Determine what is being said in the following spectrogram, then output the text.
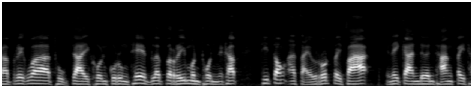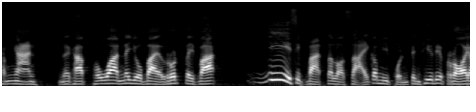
ครับเรียกว่าถูกใจคนกรุงเทพและปริมณฑลนะครับที่ต้องอาศัยรถไฟฟ้าในการเดินทางไปทำงานนะครับเพราะว่านโยบายรถไฟฟ้า 20 บาทตลอดสายก็มีผลเป็นที่เรียบร้อย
